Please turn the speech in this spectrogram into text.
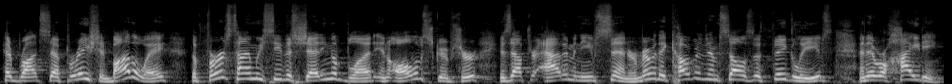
had brought separation. By the way, the first time we see the shedding of blood in all of Scripture is after Adam and Eve sinned. Remember, they covered themselves with fig leaves and they were hiding.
